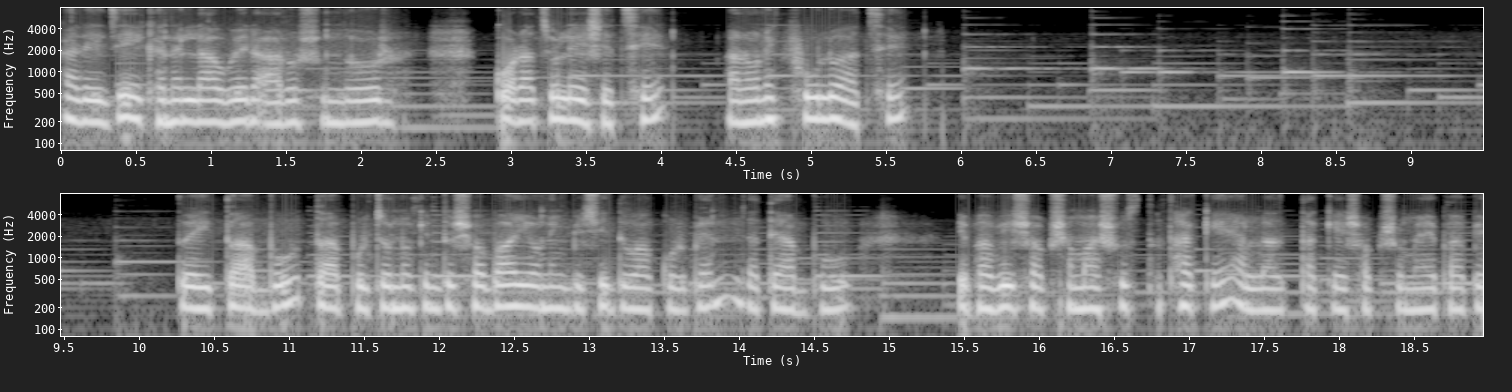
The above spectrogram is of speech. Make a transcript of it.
আর এই যে এখানে লাউয়ের আরও সুন্দর কড়া চলে এসেছে, আর অনেক ফুলও আছে। তো এই তো আব্বু, তো আব্বুর জন্য কিন্তু সবাই অনেক বেশি দোয়া করবেন, যাতে আব্বু এভাবেই সবসময় সুস্থ থাকে। আল্লাহ তাকে সবসময় এভাবে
